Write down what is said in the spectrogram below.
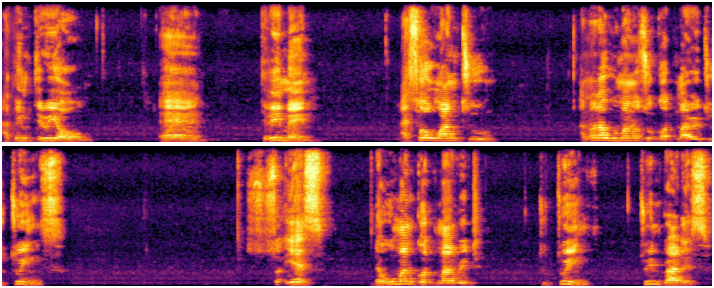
I think three or and three men. I saw one to another woman also got married to twins. So yes, the woman got married to twin twin brothers.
